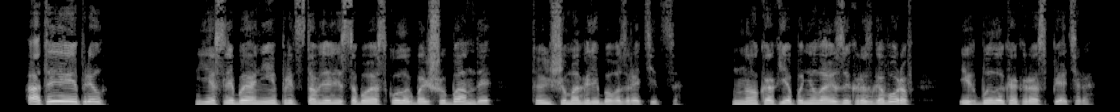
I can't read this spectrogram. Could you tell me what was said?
— А ты, Эйприл? Если бы они представляли собой осколок большой банды, то еще могли бы возвратиться. Но, как я поняла из их разговоров, их было как раз пятеро.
